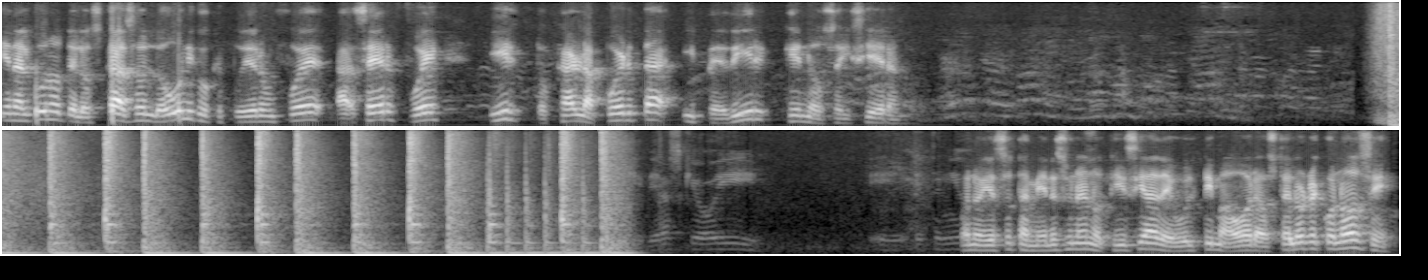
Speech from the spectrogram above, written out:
y en algunos de los casos lo único que pudieron fue hacer fue ir, tocar la puerta y pedir que no se hicieran. Bueno, y esto también es una noticia de última hora. Usted lo reconoce,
